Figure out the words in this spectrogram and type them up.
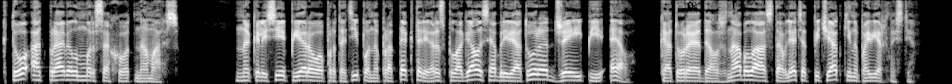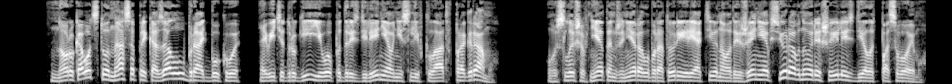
кто отправил марсоход на Марс. На колесе первого прототипа на протекторе располагалась аббревиатура JPL, которая должна была оставлять отпечатки на поверхности. Но руководство НАСА приказало убрать буквы, а ведь и другие его подразделения внесли вклад в программу. Услышав «нет», инженеры лаборатории реактивного движения все равно решили сделать по-своему.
